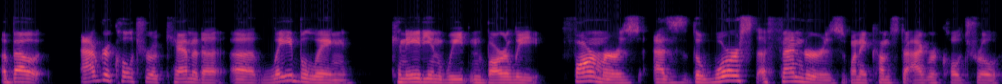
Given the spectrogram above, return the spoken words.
about Agriculture Canada uh, labeling Canadian wheat and barley farmers as the worst offenders when it comes to agricultural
